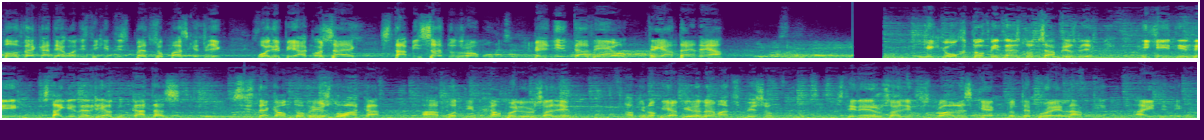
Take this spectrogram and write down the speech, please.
12η αγωνιστική της Betso Basket League, Ολυμπιακός ΑΕΚ στα μισά του δρόμου, 52-39. Και και 8-0 στο Champions League είχε ιτηθεί στα γενέθλια του Κάτας στις 10 Οκτωβρίου στο ΆΚΑ από την Χάπολ Ιερουσαλήμ, από την οποία πήρε το αίμα της πίσω στην Ιερουσαλήμ της προάλλες και έκτοτε προελάβει αίτητη.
